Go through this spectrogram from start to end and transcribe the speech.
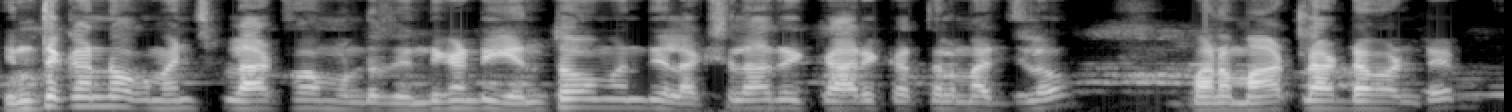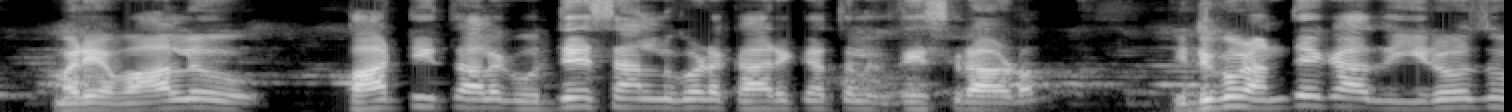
ఇంతకన్నా ఒక మంచి ప్లాట్ఫామ్ ఉండదు. ఎందుకంటే ఎంతో మంది లక్షలాది కార్యకర్తల మధ్యలో మనం మాట్లాడడం అంటే మరి వాళ్ళు పార్టీ తాలూకు ఉద్దేశాలను కూడా కార్యకర్తలకు తీసుకురావడం ఇది కూడా అంతేకాదు ఈరోజు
